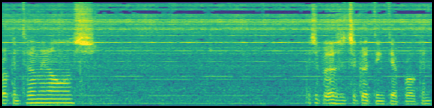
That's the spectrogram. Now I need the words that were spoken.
Broken terminals. I suppose it's a good thing they're broken.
